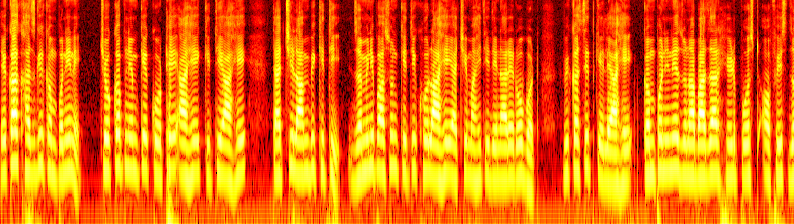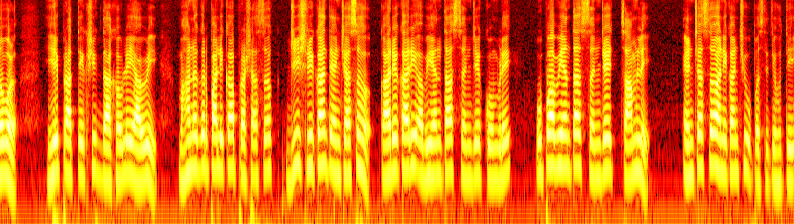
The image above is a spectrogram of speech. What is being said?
एका खाजगी कंपनीने चोकअप नेमके कोठे आहे किती आहे त्याची लांबी किती जमिनीपासून किती खोल आहे याची माहिती देणारे रोबोट विकसित केले आहे. कंपनीने जुना बाजार हेड पोस्ट ऑफिस जवळ हे प्रात्यक्षिक दाखवले. यावेळी महानगरपालिका प्रशासक जी. श्रीकांत यांच्यासह कार्यकारी अभियंता संजय कोंबडे उपअभियंता संजय चांबले यांच्यासह अनेकांची उपस्थिती होती.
